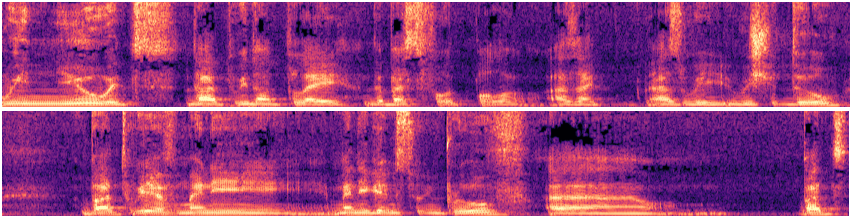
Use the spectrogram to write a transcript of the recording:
We knew it that we don't play the best football as I as we, we should do, but we have many many games to improve. Uh, but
